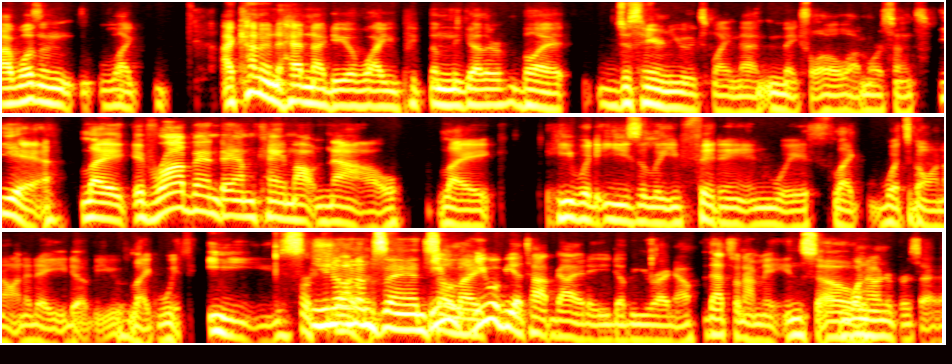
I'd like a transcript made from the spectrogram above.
I wasn't like I kind of had an idea of why you picked them together, but just hearing you explain that makes a lot, lot more sense. Yeah. Like if Rob Van Dam came out now, like he would easily fit in with like what's going on at AEW, like with ease. For you know what. I'm saying? He, so would- like he would be a top guy at AEW right now. that's what I mean. So One hundred percent.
